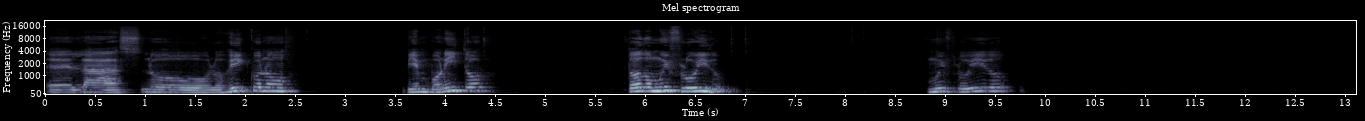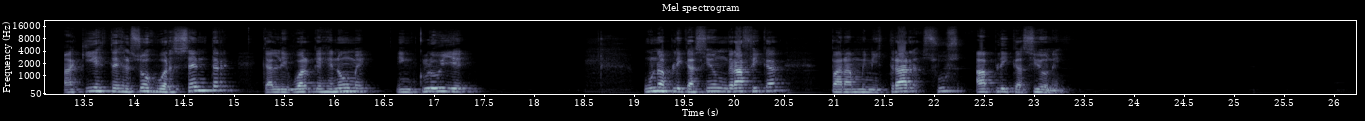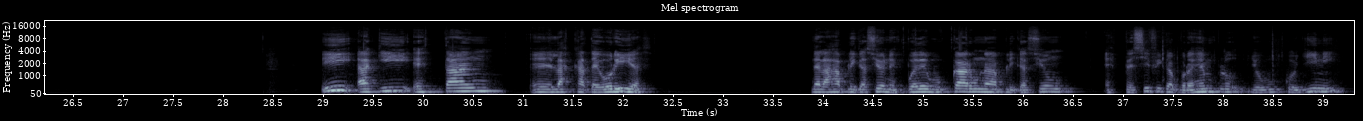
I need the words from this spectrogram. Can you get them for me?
Eh, las, los iconos bien bonitos. Todo muy fluido. Muy fluido. Aquí este es el Software Center, que al igual que Genome, incluye una aplicación gráfica para administrar sus aplicaciones. Y aquí están eh, las categorías de las aplicaciones. Puede buscar una aplicación específica, por ejemplo, yo busco Gini,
